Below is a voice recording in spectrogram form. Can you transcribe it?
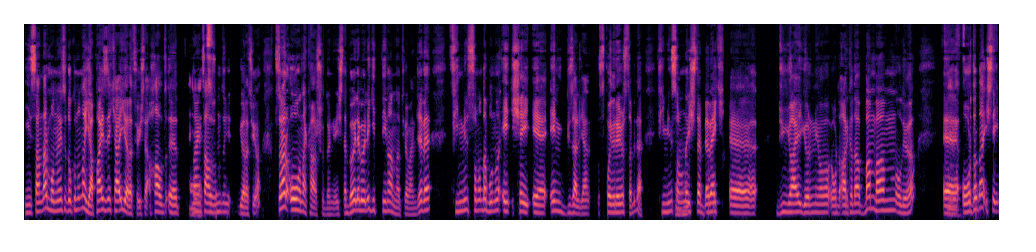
İnsanlar monolite dokunduğunda yapay zekayı yaratıyor. İşte HAL e, Evet. 9000'ı yaratıyor. Bu sefer o ona karşı dönüyor. İşte böyle böyle gittiğini anlatıyor bence ve filmin sonunda bunu en, şey e, en güzel yani spoiler veriyoruz tabii de filmin sonunda Hı hı. işte bebek e, dünyayı görünüyor. Orada arkada bam bam oluyor. E, Evet. Orada da işte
